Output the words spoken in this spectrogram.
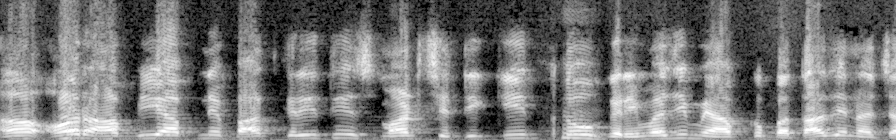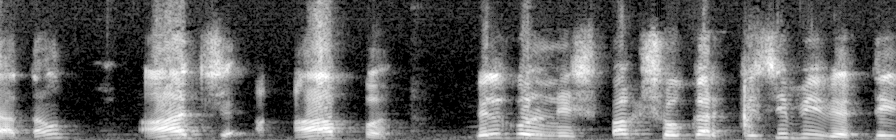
और अभी आपने बात करी थी स्मार्ट सिटी की तो गरिमा जी मैं आपको बता देना चाहता हूँ आज आप बिल्कुल निष्पक्ष होकर किसी भी व्यक्ति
